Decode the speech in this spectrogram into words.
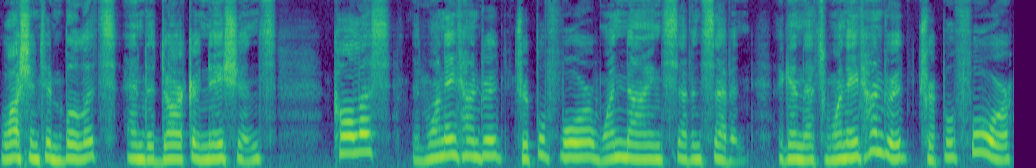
Washington Bullets and The Darker Nations, call us at 1 800 444 1977. Again, that's 1 800 444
